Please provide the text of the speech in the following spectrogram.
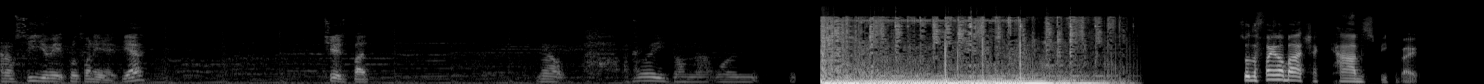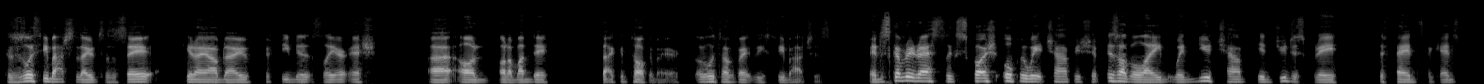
and I'll see you April 28th, yeah? Cheers, bud. Now, I've already done that one. So the final match I can speak about because there's only three matches announced. As I say, here I am now, 15 minutes later ish, uh, on on a Monday that I can talk about. I'll only talk about these three matches. A Discovery Wrestling Scottish Openweight Championship is on the line when new champion Judas Gray defends against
